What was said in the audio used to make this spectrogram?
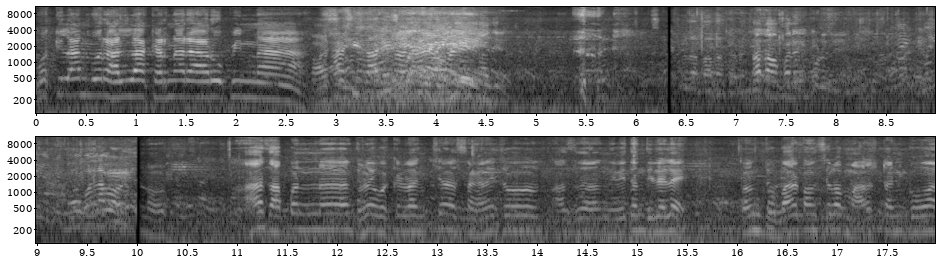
वकिलांवर हल्ला करणाऱ्या आरोपींना. आज आपण धुळे वकिलांच्या संघाने जो आज निवेदन दिलेलं आहे परंतु बार काउन्सिल ऑफ महाराष्ट्र आणि गोवा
